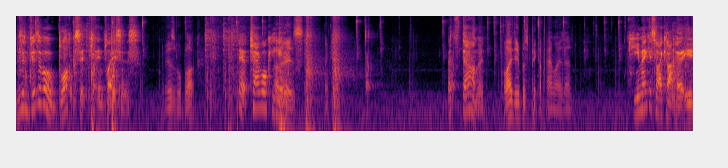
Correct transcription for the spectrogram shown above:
There's invisible blocks it in places. Invisible block. Yeah, try walking Oh, in. there is. Okay. That's dumb. Sweet. All I did was pick up ammo then. Can you make it so I can't hurt you?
